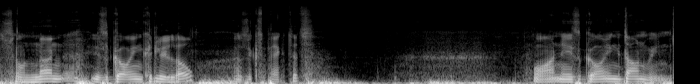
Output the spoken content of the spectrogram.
So none is going really low as expected one is going downwind.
